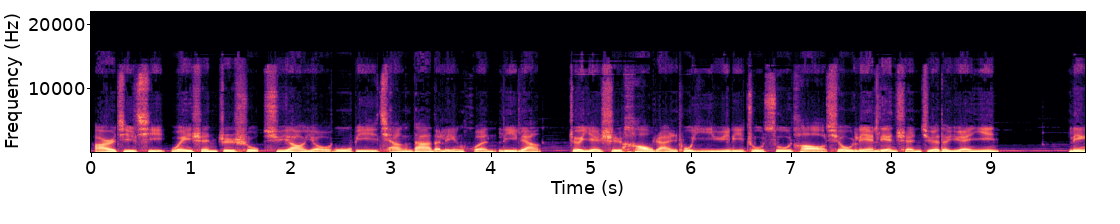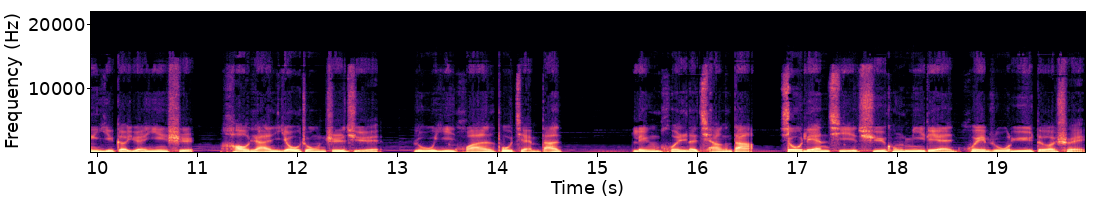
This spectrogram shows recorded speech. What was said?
而祭器为身之术需要有无比强大的灵魂力量，这也是浩然不遗余力助苏浩修炼炼神诀的原因。另一个原因是，浩然有种直觉，如意环不简单，灵魂的强大，修炼起虚空秘典会如鱼得水。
